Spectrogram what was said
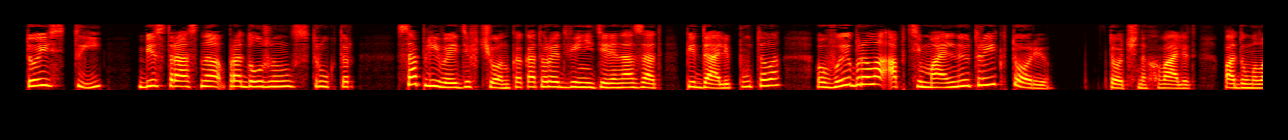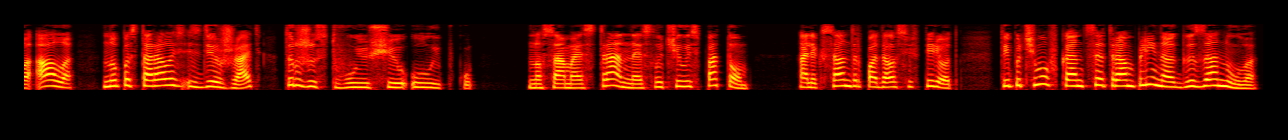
«То есть ты», — бесстрастно продолжил инструктор, сопливая девчонка, которая две недели назад педали путала, выбрала оптимальную траекторию. «Точно хвалит», — подумала Алла, но постаралась сдержать торжествующую улыбку. Но самое странное случилось потом. Александр подался вперед. «Ты почему в конце трамплина газанула?»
